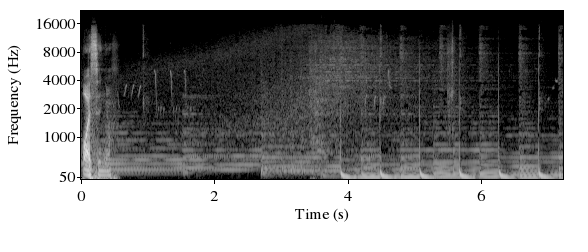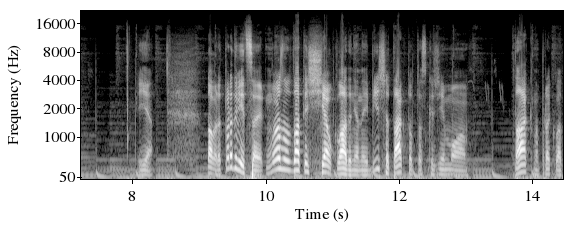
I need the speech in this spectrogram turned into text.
осінню. Є. Добре, тепер дивіться, можна додати ще вкладення найбільше, так? Тобто, скажімо, так, наприклад,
